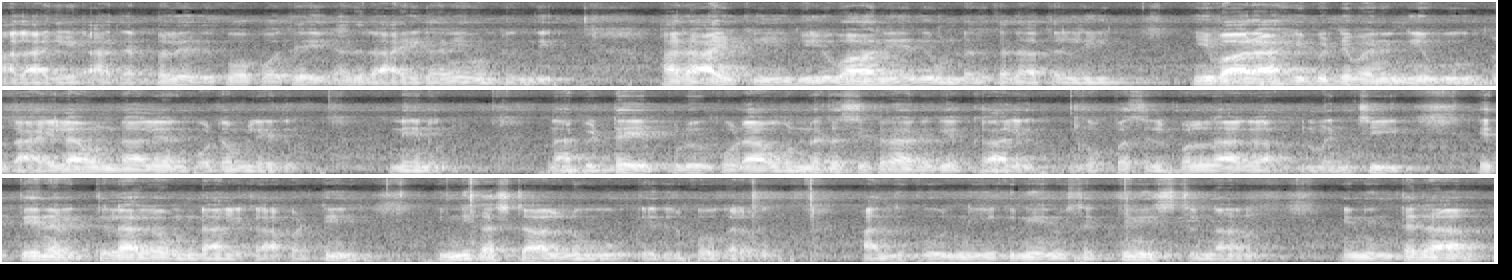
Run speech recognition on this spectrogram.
అలాగే ఆ దెబ్బలు ఎదుర్కోకపోతే అది రాయిగానే ఉంటుంది. ఆ రాయికి విలువ అనేది ఉండదు కదా తల్లి. ఈ వారాహి బిడ్డమైన నీవు రాయిలా ఉండాలి అనుకోవటం లేదు. నేను నా బిడ్డ ఎప్పుడూ కూడా ఉన్నత శిఖరానికి ఎక్కాలి. గొప్ప శిల్పంలాగా మంచి ఎత్తైన వ్యక్తిలాగా ఉండాలి కాబట్టి ఇన్ని కష్టాలు నువ్వు ఎదుర్కోగలవు. అందుకు నీకు నేను శక్తిని ఇస్తున్నాను. నేను ఇంతగా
